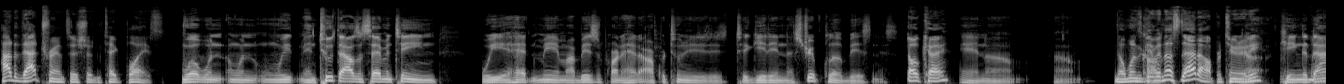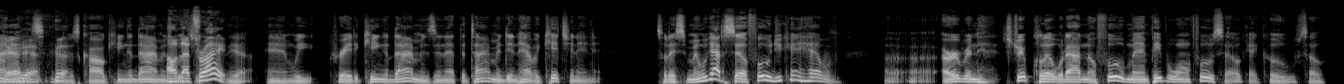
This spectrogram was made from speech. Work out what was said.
How did that transition take place? Well, when when when we in 2017, we had me and my business partner had an opportunity to, to get in the strip club business, Okay. and um, um, No one's Call- giving us that opportunity. yeah, King of Diamonds. Yeah. It was called King of Diamonds. Oh, that's is- right. Yeah, and we created King of Diamonds, and at the time, it didn't have a kitchen in it. So they said, "Man, we got to sell food. You can't have a, a urban strip club without no food, man. People want food." So okay, cool. So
